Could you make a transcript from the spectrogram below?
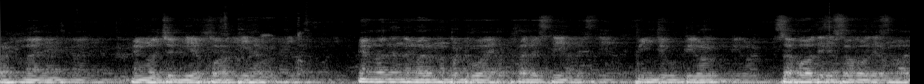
رحمن ഞങ്ങൾ ചൊല്ലിയ ഫാത്തിഹ ഞങ്ങളിൽ നിന്ന് മരണപ്പെട്ടു പോയ ഫലസ്തീനിലെ പിഞ്ചുകുട്ടികൾ സഹോദരി സഹോദരന്മാർ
